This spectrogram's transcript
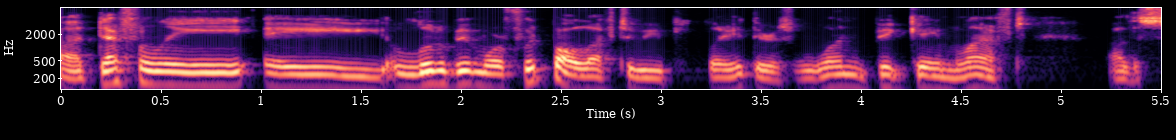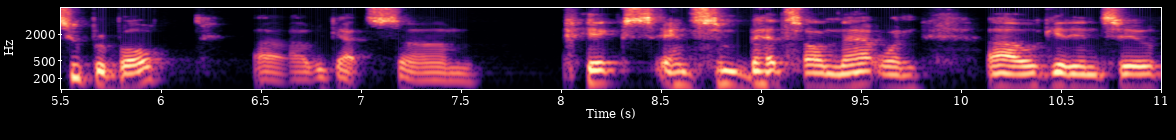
Uh, definitely a, a, little bit more football left to be played. There's one big game left, uh, the Super Bowl. Uh, we got some picks and some bets on that one. Uh, we'll get into,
